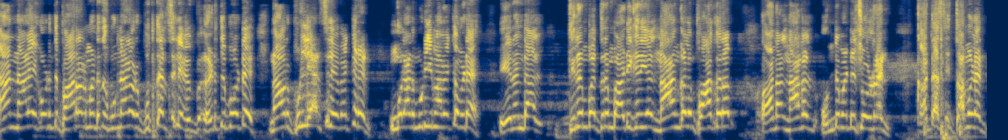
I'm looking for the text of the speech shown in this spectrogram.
நான் நாளை கொண்டு வந்து பாராளுமன்றத்துக்கு முன்னால ஒரு புத்தரசில எடுத்து போட்டு நான் ஒரு பிள்ளையார் சிலையை வைக்கிறேன். உங்களால முடியுமா வைக்க விட? ஏனென்றால் திரும்ப திரும்ப அடிக்கிறீர்கள். நாங்களும் பார்க்கிறோம். ஆனால் நாங்கள் ஒன்று மட்டும் சொல்றேன். கடைசி தமிழன்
